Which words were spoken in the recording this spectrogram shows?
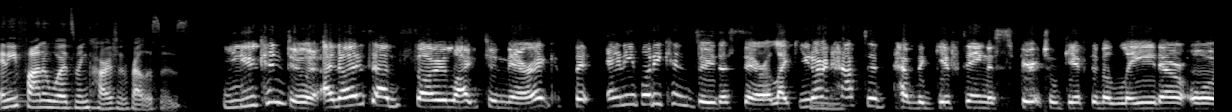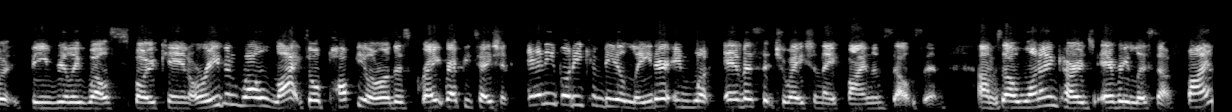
Any final words of encouragement for our listeners? You can do it. I know it sounds so like generic, but anybody can do this, Sarah. Like you don't mm. have to have the gifting, the spiritual gift of a leader or be really well spoken or even well liked or popular or this great reputation. Anybody can be a leader in whatever situation they find themselves in. Um, so I want to encourage every listener, find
